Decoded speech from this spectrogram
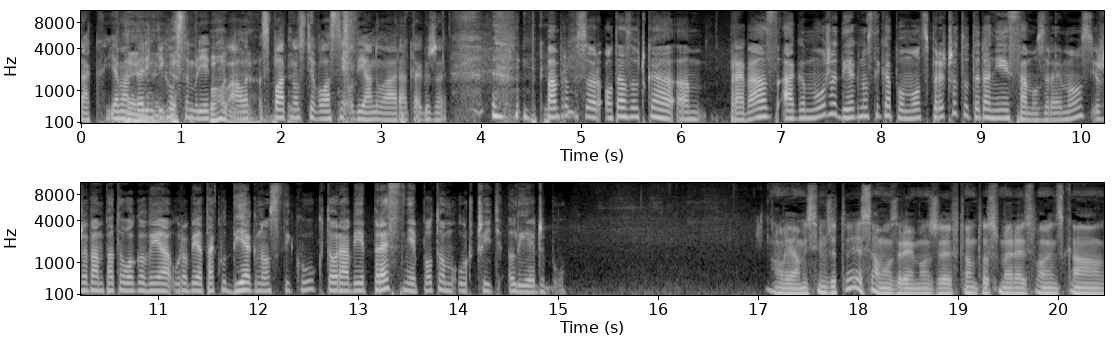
tak. Ja mám hey, verím tých 8 liekov, pohodne, ale s platnosťou vlastne od januára, takže... Okay. Pán profesor, otázočka um, pre vás. Ak môže diagnostika pomôcť, prečo to teda nie je samozrejmosť, že vám patológovia urobia takú diagnostiku, ktorá vie presne potom určiť liečbu? Ale ja myslím, že to je samozrejme, že v tomto smere slovenská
